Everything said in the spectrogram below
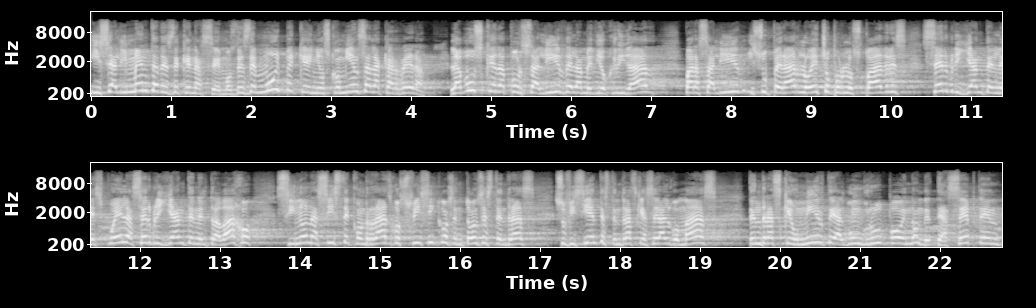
y se alimenta desde que nacemos. Desde muy pequeños comienza la carrera, la búsqueda por salir de la mediocridad, para salir y superar lo hecho por los padres, ser brillante en la escuela, ser brillante en el trabajo. Si no naciste con rasgos físicos, entonces tendrás suficientes, tendrás que hacer algo más, tendrás que unirte a algún grupo en donde te acepten,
